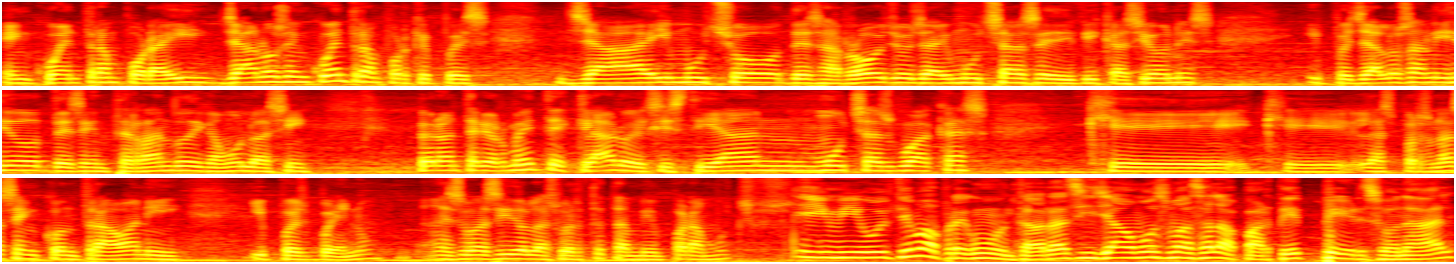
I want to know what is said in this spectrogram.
encuentran por ahí, ya no se encuentran porque pues ya hay mucho desarrollo, ya hay muchas edificaciones y pues ya los han ido desenterrando, digámoslo así. Pero anteriormente, claro, existían muchas huacas que, las personas se encontraban y, y, pues bueno, eso ha sido la suerte también para muchos. Y mi última pregunta, ahora sí ya vamos más a la parte personal,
